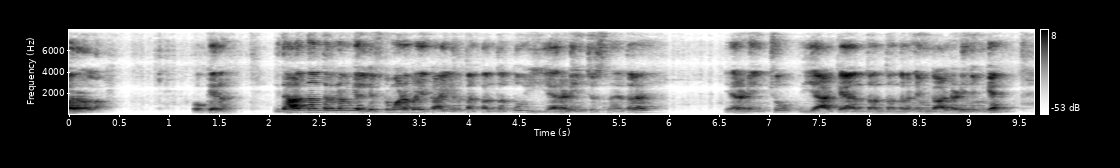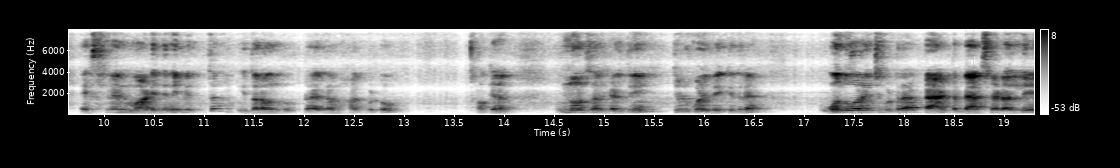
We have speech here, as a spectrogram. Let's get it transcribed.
ಬರೋಲ್ಲ. ಓಕೆನಾ ಇದಾದ ನಂತರ ನಮಗೆ ಲಿಫ್ಟ್ ಮಾಡಬೇಕಾಗಿರ್ತಕ್ಕಂಥದ್ದು ಎರಡು ಇಂಚು ಸ್ನೇಹಿತರೆ. ಎರಡು ಇಂಚು ಯಾಕೆ ಅಂತ ಅಂತಂದರೆ ನಿಮ್ಗೆ ಆಲ್ರೆಡಿ ನಿಮಗೆ ಎಕ್ಸ್ಪ್ಲೇನ್ ಮಾಡಿದ್ದೀನಿ ವಿತ್ ಈ ಥರ ಒಂದು ಡಯಾಗ್ರಾಮ್ ಹಾಕ್ಬಿಟ್ಟು. ಓಕೆನಾ ಇನ್ನೊಂದು ಸಲ ಹೇಳ್ತೀನಿ, ತಿಳ್ಕೊಳ್ಬೇಕಿದ್ರೆ. ಒಂದೂವರೆ ಇಂಚ್ ಬಿಟ್ರೆ ಪ್ಯಾಂಟ್ ಬ್ಯಾಕ್ ಸೈಡಲ್ಲಿ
